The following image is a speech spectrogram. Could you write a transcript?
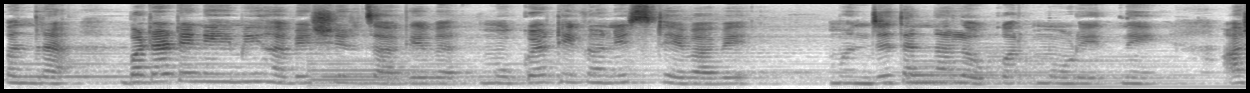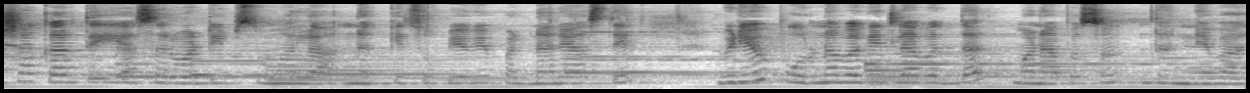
पंधरा. बटाटे नेहमी हवेशीर जागेवर मोकळ्या ठिकाणीच ठेवावे. म्हणजे त्यांना लवकर मोड येत नाही. आशा करते या सर्व टिप्स तुम्हाला नक्कीच उपयोगी पडणाऱ्या असतील. व्हिडिओ पूर्ण बघितल्याबद्दल मनापासून धन्यवाद.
